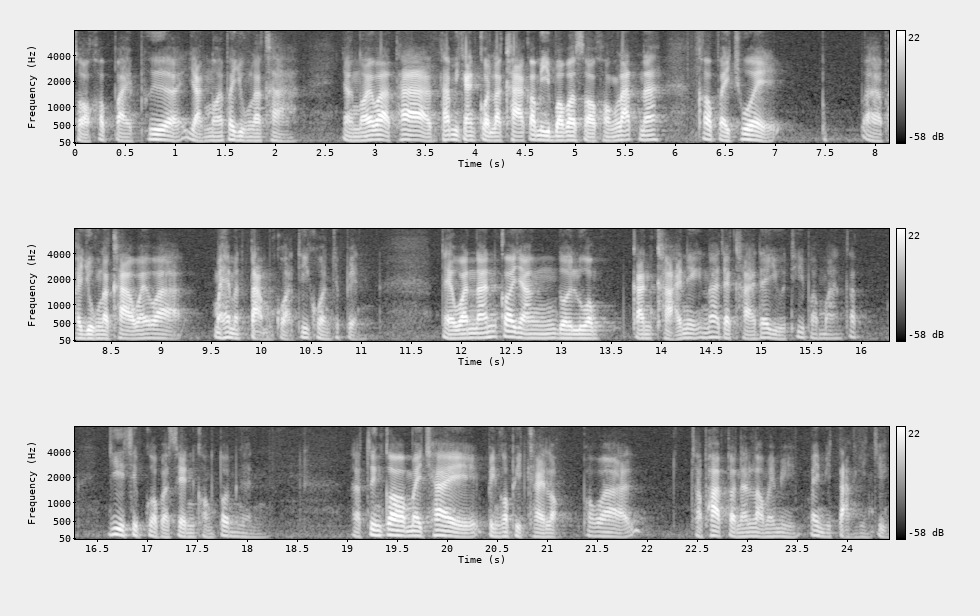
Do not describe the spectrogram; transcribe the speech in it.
สเข้าไปเพื่ออย่างน้อยพยุงราคา อย่างน้อยว่าถ้าถ้ามีการกดราคาก็มีบปสของรัฐนะ เข้าไปช่วยพยุงราคาไว้ว่าไม่ให้มันต่ำกว่าที่ควรจะเป็น แต่วันนั้นก็ยังโดยรวมการขายนี่น่าจะขายได้อยู่ที่ประมาณสัก 20 กว่าเปอร์เซ็นต์ของต้นเงิน ซึ่งก็ไม่ใช่เป็นความผิดใครหรอก เพราะว่าสภาพตอนนั้นเราไม่มีไม่มีตังค์จริง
